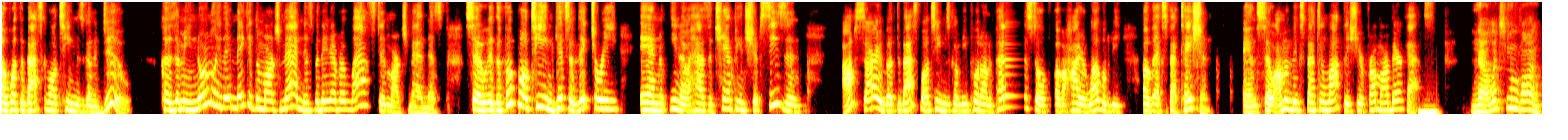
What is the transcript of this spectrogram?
of what the basketball team is going to do. Because I mean, normally they make it to March Madness, but they never last in March Madness. So if the football team gets a victory and you know has a championship season, I'm sorry, but the basketball team is going to be put on a pedestal of a higher level to be of expectation. And so I'm going to be expecting a lot this year from our Bearcats. Now let's move on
